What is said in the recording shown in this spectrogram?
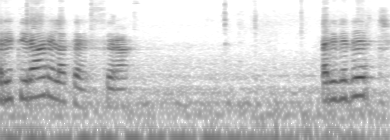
Ritirare la tessera. Arrivederci.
